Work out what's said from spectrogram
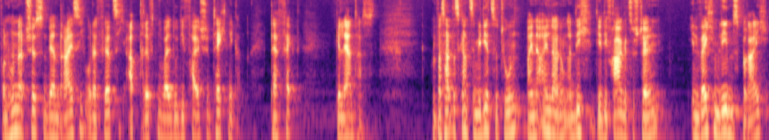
von 100 Schüssen werden 30 oder 40 abdriften, weil du die falsche Technik perfekt gelernt hast. Und was hat das Ganze mit dir zu tun? Meine Einladung an dich, dir die Frage zu stellen, in welchem Lebensbereich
